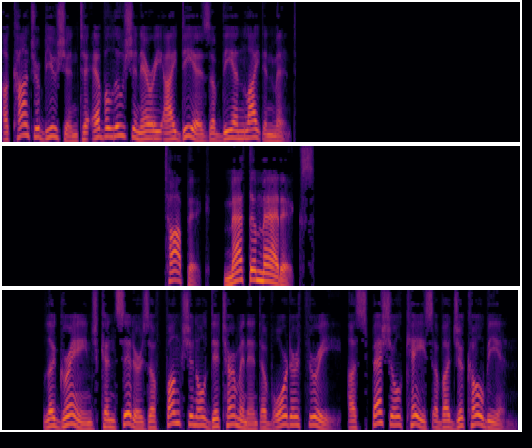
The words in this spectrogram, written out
a contribution to evolutionary ideas of the Enlightenment. Mathematics Lagrange considers a functional determinant of order 3, a special case of a Jacobian.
